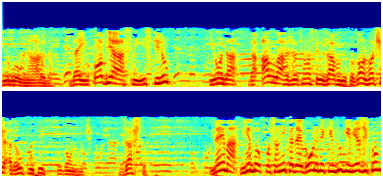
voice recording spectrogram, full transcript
njegovog naroda da im objasni istinu i onda da Allah žele samo ostaje u zabudi koga on hoće, a da uputi koga on hoće. Zašto? Nema jednog poslanika da je govori nekim drugim jezikom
